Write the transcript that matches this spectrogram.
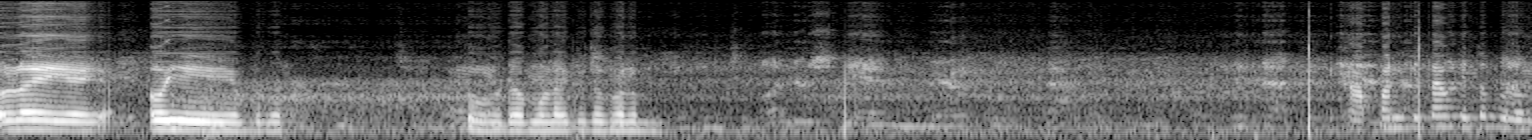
Oh iya iya. iya. Oh iya iya benar. Tuh udah mulai kita malam. Kapan kita kita belum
